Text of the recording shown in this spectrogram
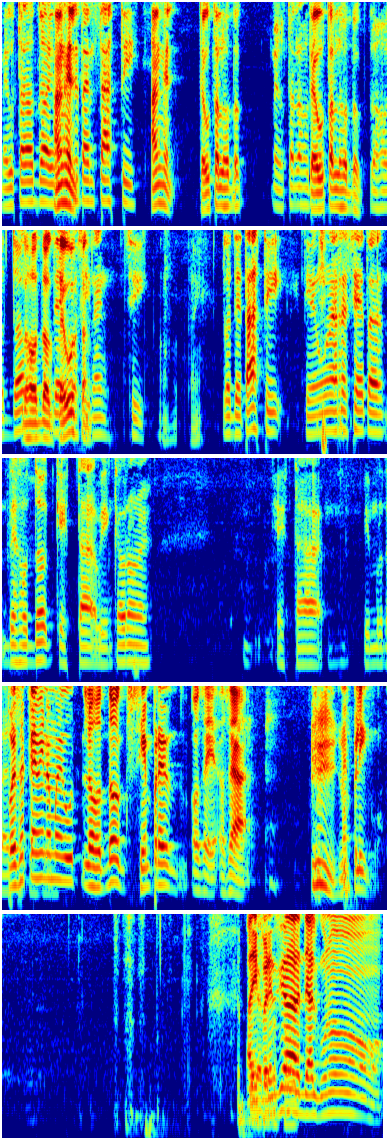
Me gustan los hot dogs. Hay una Ángel. receta en Tasty. Ángel, ¿te gustan los hot dogs? Me gustan los hot ¿Te dogs. gustan los hot dogs? Los hot dogs, ¿Los hot dogs de te gustan? cocinar, Sí. Bien. Los de Tasty tienen una receta de hot dog que está bien cabrona. Está bien brutal. Por eso es que a mí no me gustan los hot dogs. Siempre, o sea, o sea, me explico. A diferencia de algunos,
